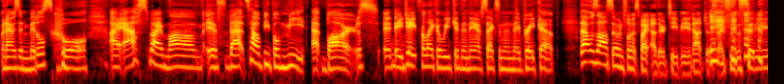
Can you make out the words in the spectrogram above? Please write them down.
When I was in middle school, I asked my mom if that's how people meet at bars and they date for like a week and then they have sex and then they break up. That was also influenced by other TV, not just Sex in the City.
